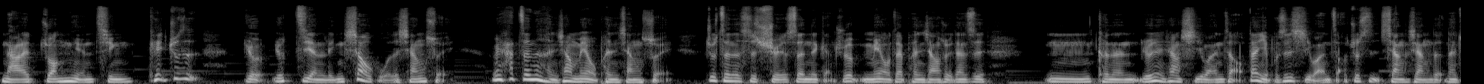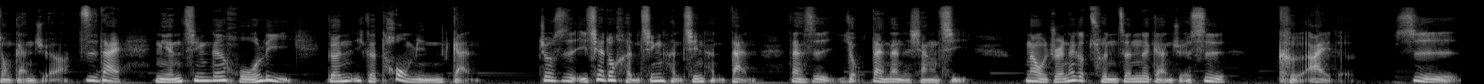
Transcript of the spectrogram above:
拿来装年轻，可以就是有有减龄效果的香水，因为它真的很像没有喷香水，就真的是学生的感觉，就没有在喷香水，但是嗯，可能有点像洗完澡，但也不是洗完澡，就是香香的那种感觉啊，自带年轻跟活力跟一个透明感，就是一切都很轻很轻很淡，但是有淡淡的香气。那我觉得那个纯真的感觉是可爱的，是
